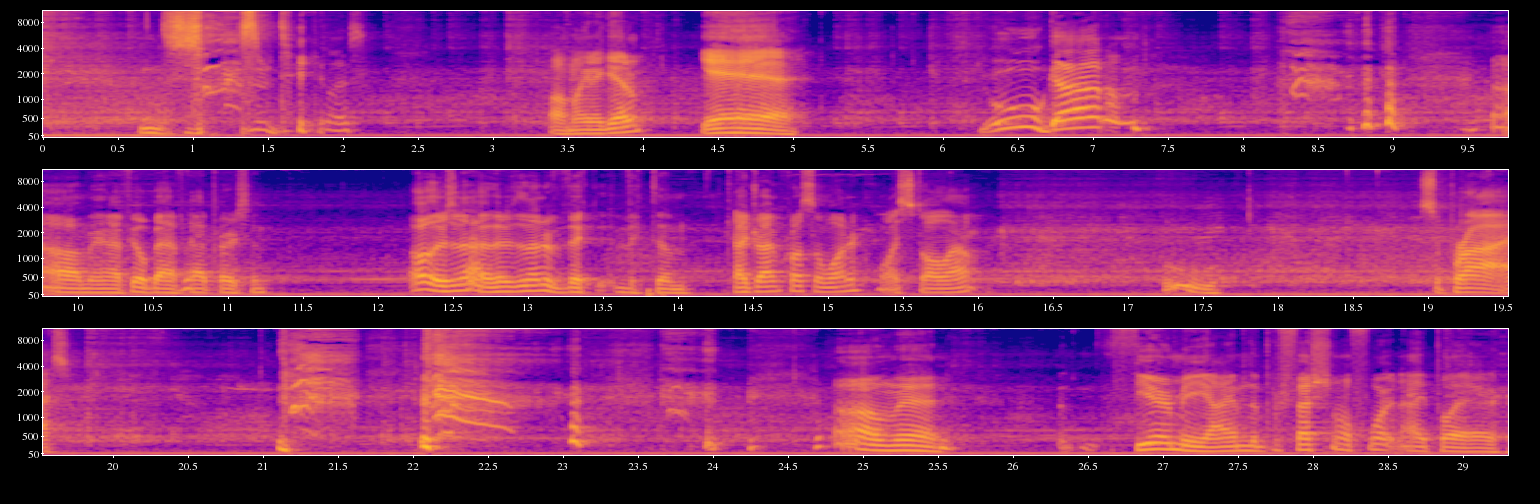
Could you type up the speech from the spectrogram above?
this is ridiculous. Oh, am I gonna get him? Yeah. Ooh, got him. oh man, I feel bad for that person. Oh, there's another. There's another vic victim. Can I drive across the water while I stall out? Ooh. Surprise. oh man. Fear me, I am the professional Fortnite player.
